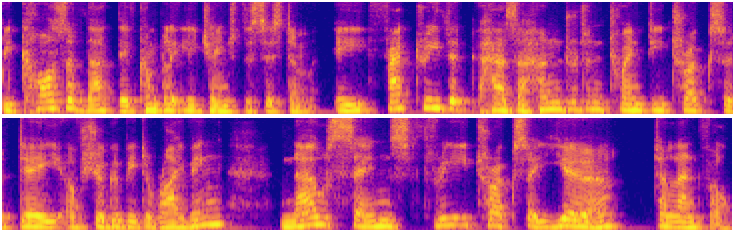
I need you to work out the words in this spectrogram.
Because of that, they've completely changed the system. A factory that has 120 trucks a day of sugar beet arriving now sends three trucks a year to landfill.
